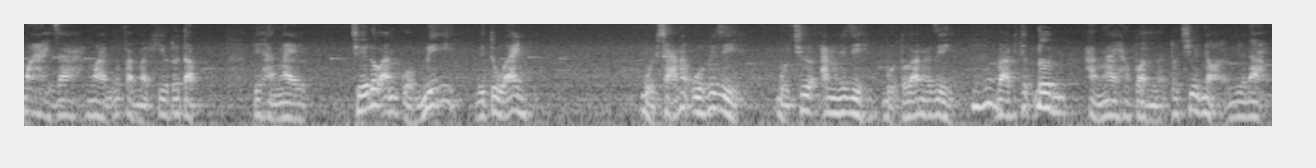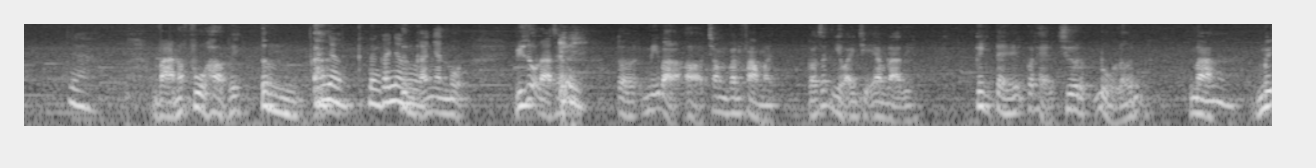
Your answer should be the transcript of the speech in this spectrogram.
ngoài ra ngoài những phần mà khi tôi tập thì hàng ngày chế độ ăn của Mỹ với tù Anh buổi sáng là uống cái gì buổi trưa ăn cái gì buổi tối ăn cái gì. Và cái thực đơn hàng ngày hàng tuần là tôi chia nhỏ như thế nào. Yeah. và nó phù hợp với từng Cá nhân, từng cá nhân từng luôn. cá nhân một. Ví dụ là xem tôi Mỹ bảo là ở trong văn phòng này có rất nhiều anh chị em là gì? Kinh tế có thể chưa được đủ lớn nhưng mà Ừ. Mỹ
